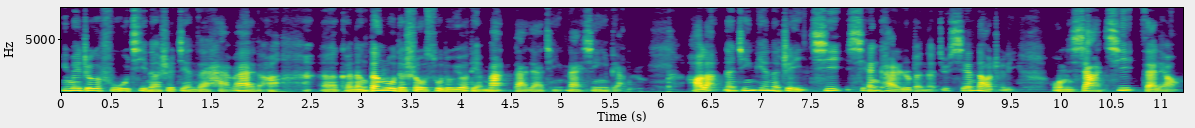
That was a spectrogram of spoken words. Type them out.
因为这个服务器呢是建在海外的啊，呃，可能登录的时候速度有点慢，大家请耐心一点。好了，那今天的这一期闲侃日本呢就先到这里，我们下期再聊。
